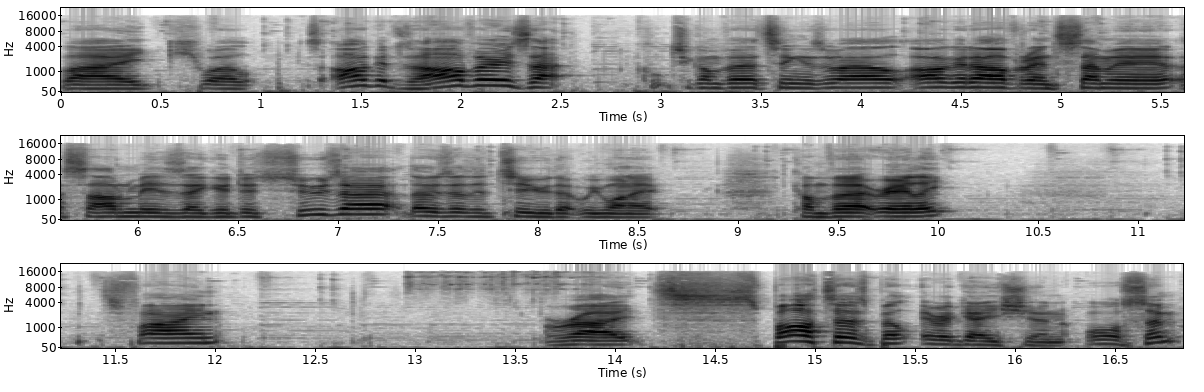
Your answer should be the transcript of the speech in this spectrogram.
Like, well, is Argadava, is that culture converting as well? Argadava and Samir Sarmiz Those are the two that we want to convert, really. It's fine. Right. Sparta's built irrigation. Awesome.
